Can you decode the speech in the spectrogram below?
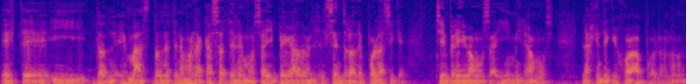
Este, y donde es más, donde tenemos la casa tenemos ahí pegado el centro de polo, así que siempre íbamos ahí, miramos la gente que juega a polo, ¿no?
